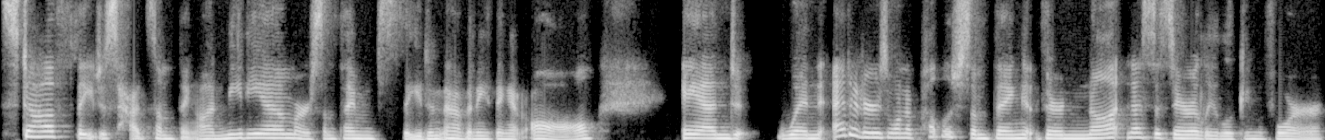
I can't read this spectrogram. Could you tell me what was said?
stuff. They just had something on Medium, or sometimes they didn't have anything at all. And when editors want to publish something, they're not necessarily looking for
